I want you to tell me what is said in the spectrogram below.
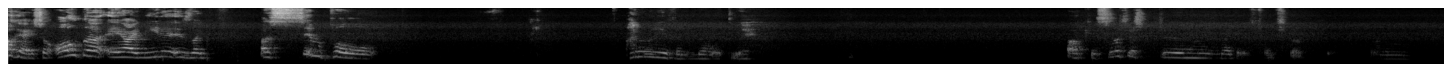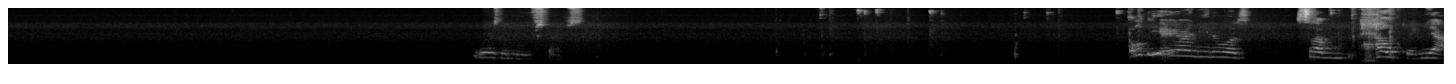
Okay, so all the AI needed is like a simple. I don't even know what the. Okay, so let's just do negative 20 stuff. Where's the move steps? All the AI needed was some helping. Yeah,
